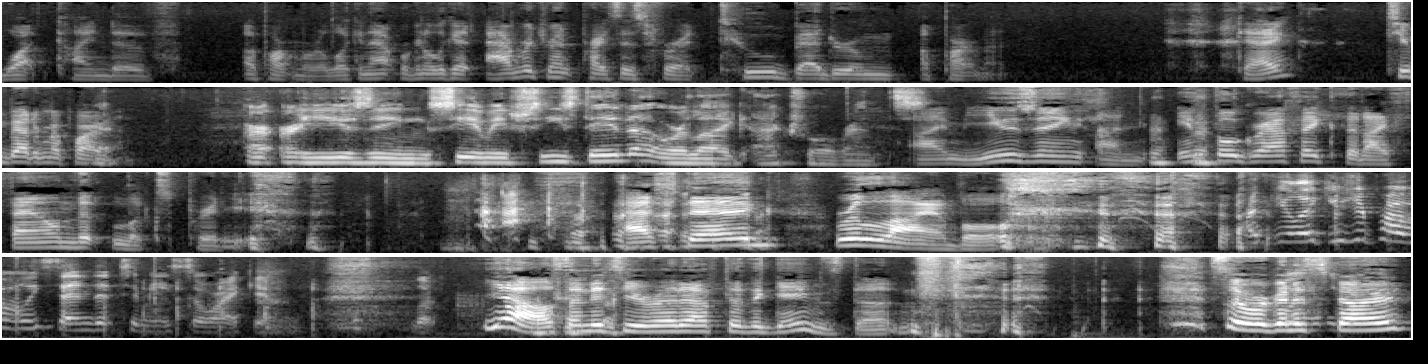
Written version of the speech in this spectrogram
what kind of apartment we're looking at, we're gonna look at average rent prices for a two bedroom apartment. Okay, two bedroom apartment. Are, are you using CMHC's data or like actual rents? I'm using an infographic that I found that looks pretty. Hashtag reliable. I feel like you should probably send it to me so I can look. yeah, I'll send it to you right after the game's done. so we're gonna start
